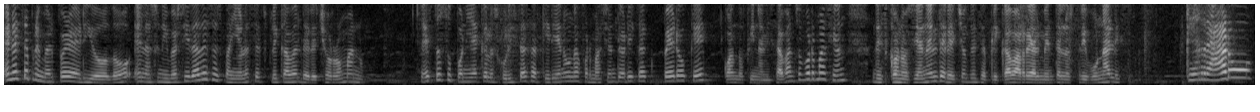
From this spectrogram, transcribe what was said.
En este primer periodo, en las universidades españolas se explicaba el derecho romano. Esto suponía que los juristas adquirían una formación teórica, pero que, cuando finalizaban su formación, desconocían el derecho que se aplicaba realmente en los tribunales. ¡Qué raro!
